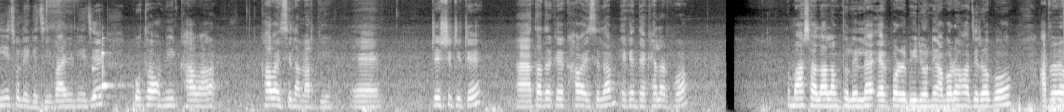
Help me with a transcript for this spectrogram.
নিয়ে চলে গেছি, বাইরে নিয়ে যে কোথাও আমি খাওয়া, খাওয়াইছিলাম আর কি টেস্টি টিটে। তাদেরকে খাওয়াইছিলাম এখান থেকে খেলার পর। তো মাশাল্লাহ আলহামদুলিল্লাহ এরপরে ভিডিও নিয়ে আবারও হাজির হব। আপনারা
